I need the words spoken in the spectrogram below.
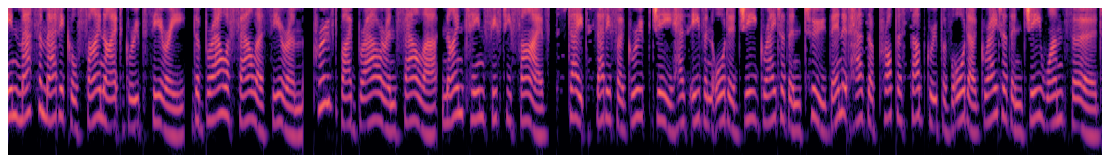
In mathematical finite group theory, the Brauer-Fowler theorem, proved by Brauer and Fowler 1955, states that if a group G has even order G greater than 2 then it has a proper subgroup of order greater than G one-third.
